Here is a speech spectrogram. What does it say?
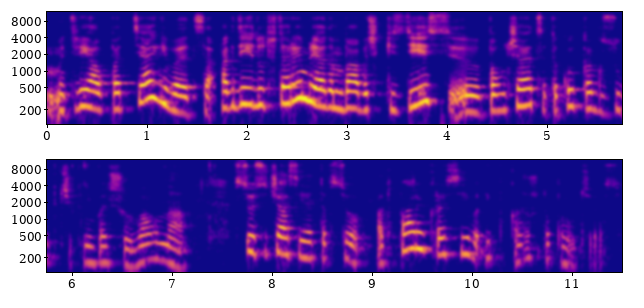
материал подтягивается, а где идут вторым рядом бабочки, здесь э, получается такой как зубчик небольшой, волна. Все, сейчас я это все отпарю красиво и покажу, что получилось.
